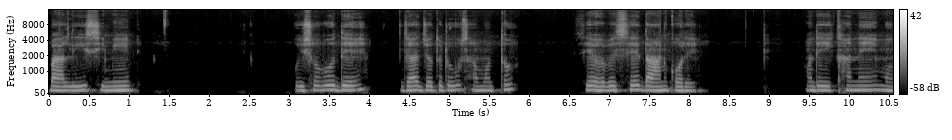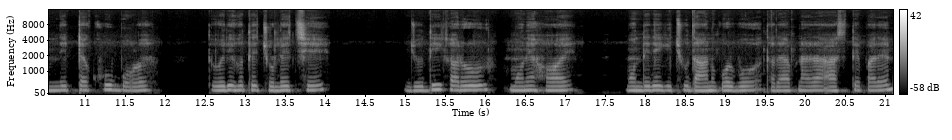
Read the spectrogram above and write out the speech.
বালি, সিমেন্ট, ওইসবও দেয়। যার যতটুকু সামর্থ্য সেভাবে সে দান করে। আমাদের এখানে মন্দিরটা খুব বড়, তৈরি হতে চলেছে। যদি কারোর মনে হয় মন্দিরে কিছু দান করব, তাহলে আপনারা আসতে পারেন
